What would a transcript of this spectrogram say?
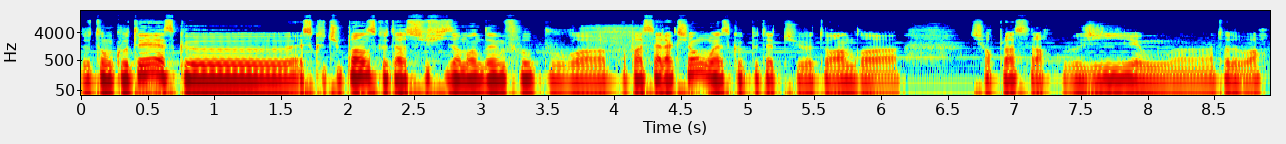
De ton côté, est-ce que, est-ce que tu penses que tu as suffisamment d'infos pour, pour passer à l'action ou est-ce que peut-être tu veux te rendre sur place à l'archéologie ou à toi de voir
